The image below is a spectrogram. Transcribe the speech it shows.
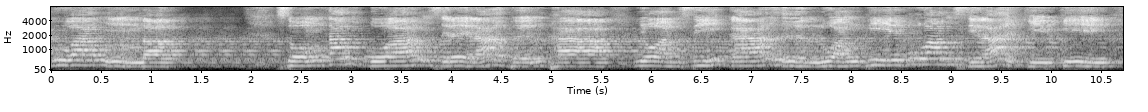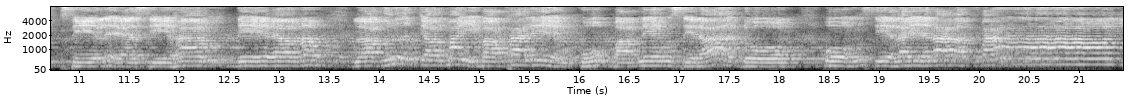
กวงดับส่งตั้งปวง สิได้ละเพิ่นพาย้อนสีกาอื่นหลวงพี่บวงสิละกีบกีสิแลสิหางเดียวละคือจังไม่บักคาเลงกุกบักเนงสิละโดงองค์สิไลละฟ้าม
